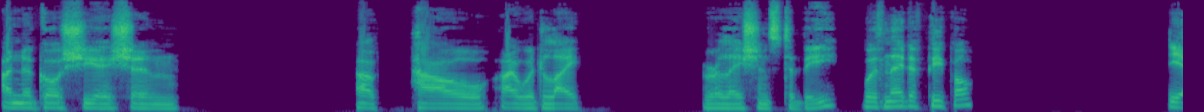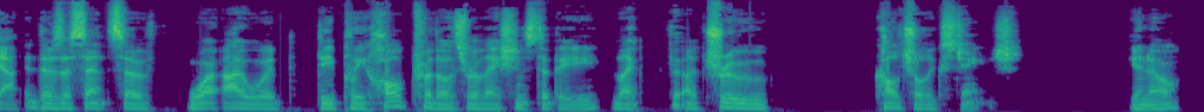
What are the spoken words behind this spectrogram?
a negotiation of how I would like relations to be with Native people. Yeah. There's a sense of what I would deeply hope for those relations to be like a true cultural exchange, you know,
